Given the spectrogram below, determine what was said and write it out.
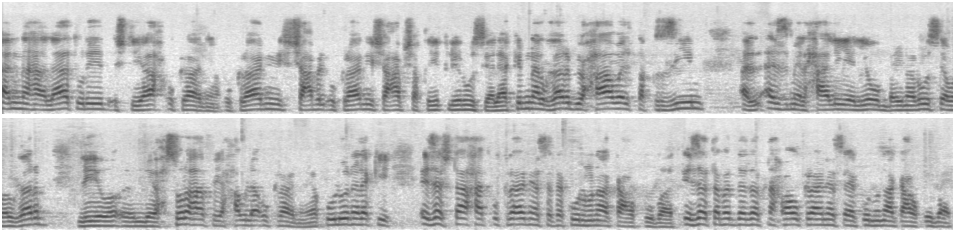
أنها لا تريد اجتياح أوكرانيا. أوكراني الشعب الأوكراني شعب شقيق لروسيا. لكن الغرب يحاول تقزيم الأزمة الحالية اليوم بين روسيا والغرب ليحصرها في حول أوكرانيا. يقولون لك إذا اجتاحت أوكرانيا ستكون هناك عقوبات. إذا تمددت نحو أوكرانيا سيكون هناك عقوبات.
